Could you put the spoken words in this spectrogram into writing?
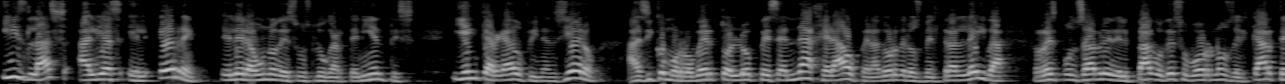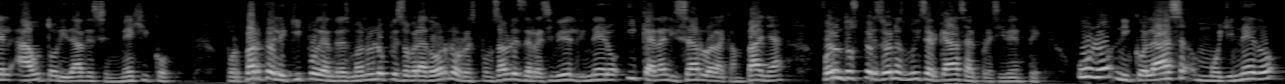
Islas, alias el R. Él era uno de sus lugartenientes y encargado financiero, así como Roberto López Nájera, operador de los Beltrán Leiva, responsable del pago de sobornos del cártel a autoridades en México. Por parte del equipo de Andrés Manuel López Obrador, los responsables de recibir el dinero y canalizarlo a la campaña fueron dos personas muy cercanas al presidente. Uno, Nicolás Mollinedo,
